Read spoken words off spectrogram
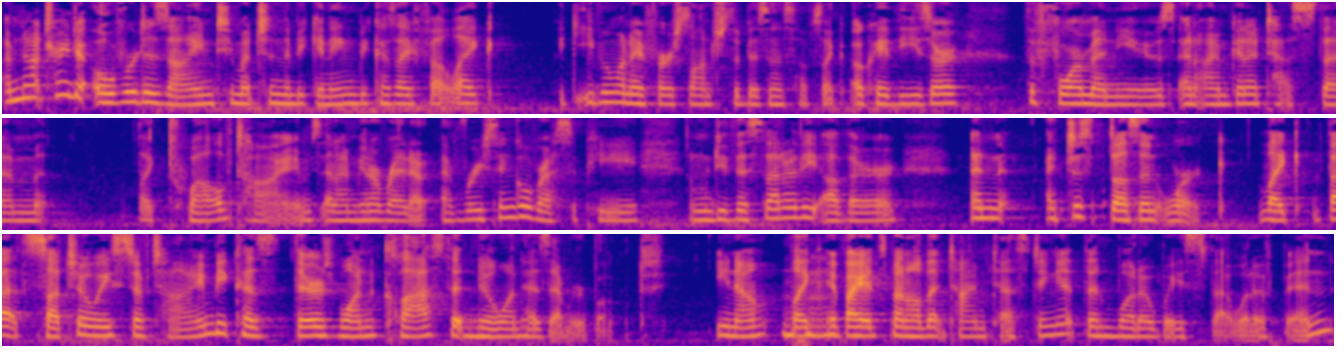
I'm not trying to over design too much in the beginning because I felt like like even when I first launched the business, I was like, okay, these are the four menus, and I'm gonna test them like 12 times, and I'm gonna write out every single recipe. I'm gonna do this, that, or the other, and it just doesn't work. Like that's such a waste of time because there's one class that no one has ever booked. You know, like if I had spent all that time testing it, then what a waste that would have been.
